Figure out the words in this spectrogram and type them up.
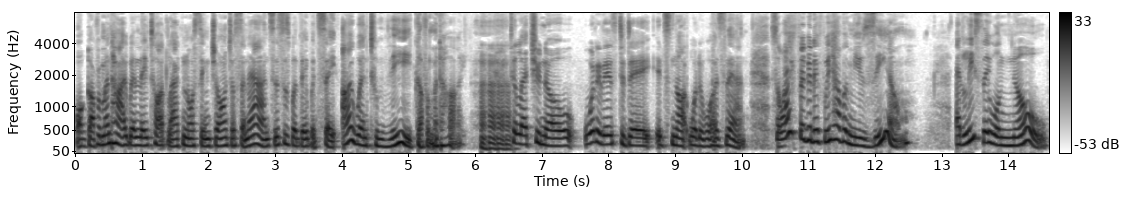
or Government High when they taught Latin, or St. John's or St. Anne's, this is what they would say I went to the Government High. to let you know what it is today, it's not what it was then. So I figured if we have a museum, at least they will know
